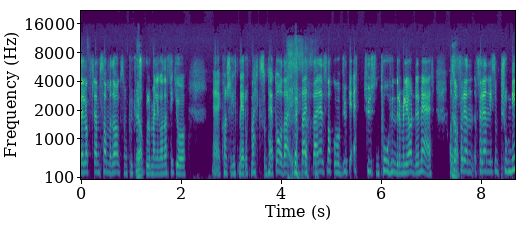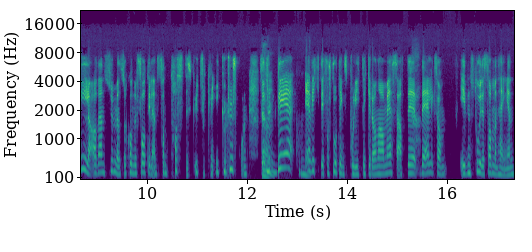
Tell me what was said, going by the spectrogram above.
lagt frem samme dag som kulturskolemeldinga. Den fikk jo eh, kanskje litt mer oppmerksomhet òg. Der, der, der, er det snakk om å bruke 1200 milliarder mer. Altså ja. For en, for en liksom promille av den summen så kan du få til en fantastisk utvikling i kulturskolen. Så jeg tror det er viktig for stortingspolitikere å ha med seg. at det, det er liksom i den store sammenhengen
